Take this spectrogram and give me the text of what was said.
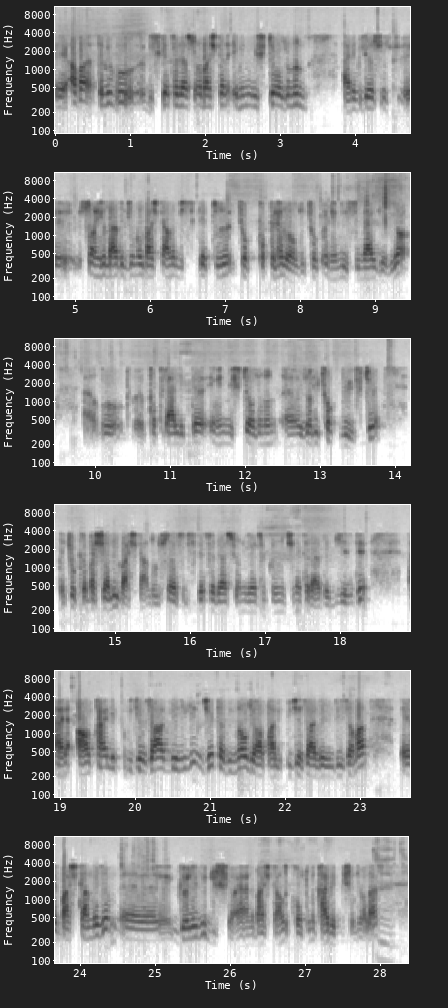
E, ama tabii bu Bisiklet Federasyonu Başkanı Emin Müftüoğlu'nun hani biliyorsunuz e, son yıllarda Cumhurbaşkanlığı bisiklet turu çok popüler oldu. Çok önemli isimler geliyor. E, bu popülerlikte Emin Müftüoğlu'nun e, rolü çok büyüktü. E, çok da başarılı bir başkandı. Uluslararası Bisiklet Federasyonu yönetim kurulunun içine kadar da girdi. Yani 6 aylık bir ceza verilince tabii ne oluyor 6 aylık bir ceza verildiği zaman e, başkanların e, görevi düşüyor. Yani başkanlık koltuğunu kaybetmiş oluyorlar. Evet.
